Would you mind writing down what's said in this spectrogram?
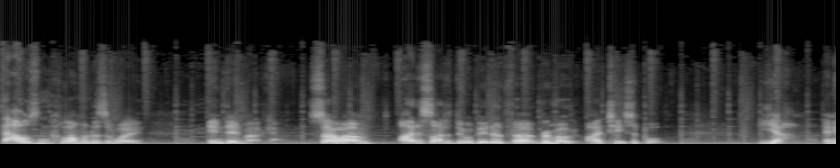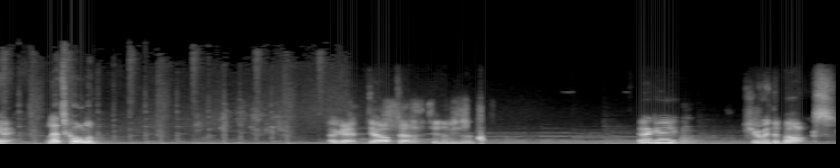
thousand kilometers away in Denmark. So um, I decided to do a bit of uh, remote IT support. Yeah, anyway, let's call him. Okay, yeah, optager. Tænder vi noget. Okay. Show me the box.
